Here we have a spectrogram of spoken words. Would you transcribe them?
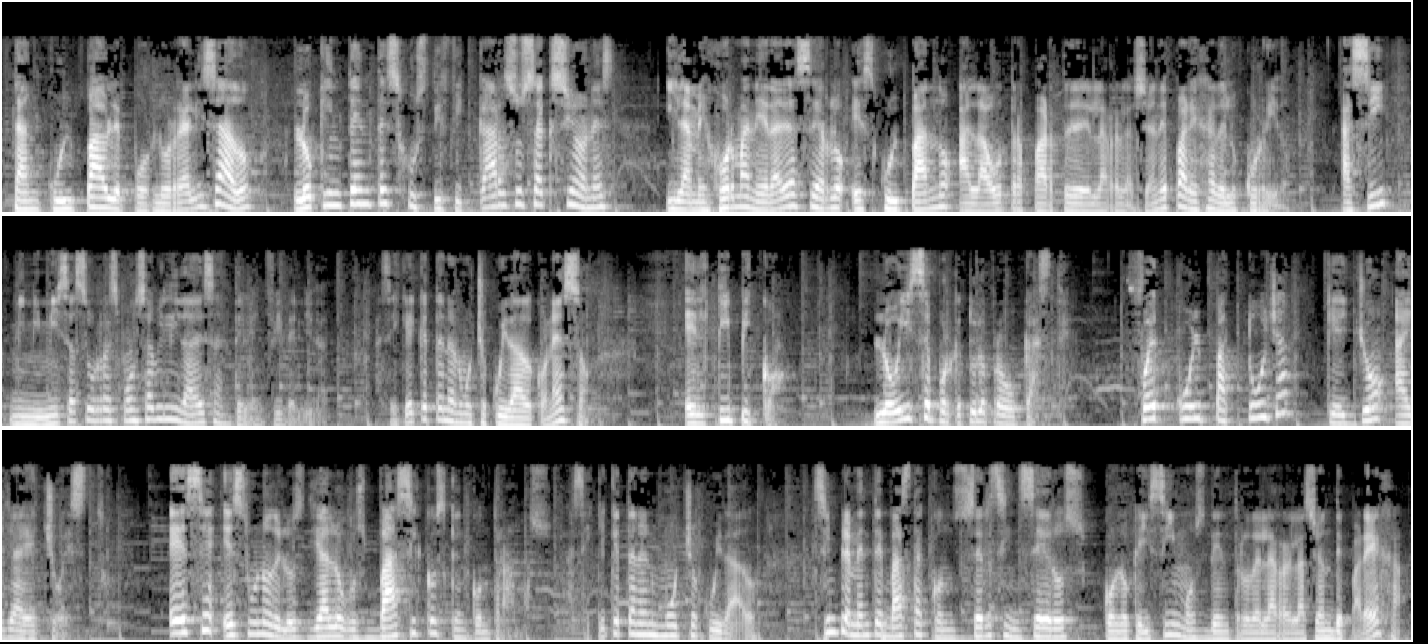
tan culpable por lo realizado, lo que intenta es justificar sus acciones y la mejor manera de hacerlo es culpando a la otra parte de la relación de pareja de lo ocurrido. Así minimiza sus responsabilidades ante la infidelidad. Así que hay que tener mucho cuidado con eso. El típico, lo hice porque tú lo provocaste. Fue culpa tuya que yo haya hecho esto. Ese es uno de los diálogos básicos que encontramos, así que hay que tener mucho cuidado. Simplemente basta con ser sinceros con lo que hicimos dentro de la relación de pareja.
